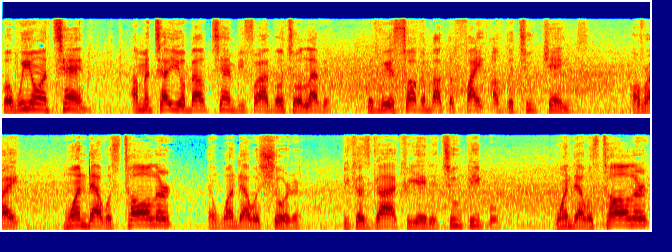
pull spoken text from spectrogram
But we on 10. I'm going to tell you about 10 before I go to 11 because we was talking about the fight of the two kings. All right? One that was taller and one that was shorter because God created two people. One that was taller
